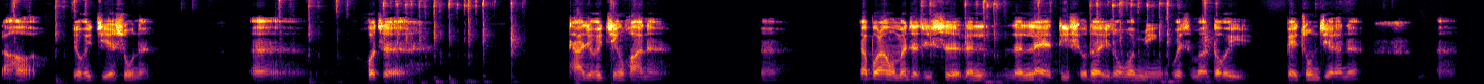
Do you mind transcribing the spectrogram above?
然后又会结束呢？呃。或者它就会进化呢？嗯，要不然我们这几世人人类地球的一种文明，为什么都会被终结了呢？嗯，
